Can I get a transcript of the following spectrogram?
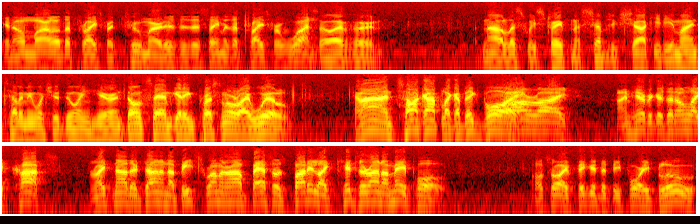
You know, Marlowe, the price for two murders is the same as the price for one. So I've heard. But now, lest we stray from the subject, Sharky, do you mind telling me what you're doing here? And don't say I'm getting personal, or I will. Come on, talk up like a big boy. All right. I'm here because I don't like cops. Right now, they're down on the beach swimming around Basso's body like kids around a maypole. Also, I figured that before he blew,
